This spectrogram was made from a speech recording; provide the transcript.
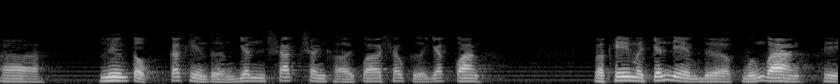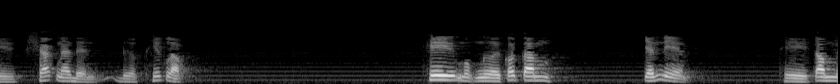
à, liên tục các hiện tượng danh sắc sanh khởi qua sáu cửa giác quan và khi mà chánh niệm được vững vàng thì sát na định được thiết lập. Khi một người có tâm chánh niệm thì tâm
